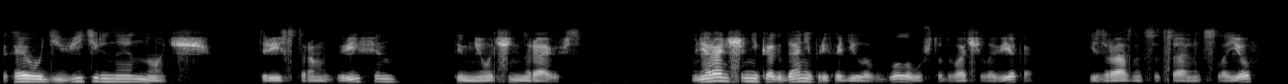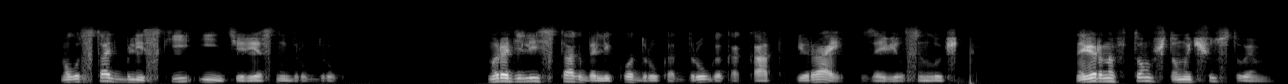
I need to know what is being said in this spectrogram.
Какая удивительная ночь. Тристром Гриффин, ты мне очень нравишься. Мне раньше никогда не приходило в голову, что два человека из разных социальных слоев могут стать близки и интересны друг другу. Мы родились так далеко друг от друга, как ад и рай, заявил сын лучника. Наверное, в том, что мы чувствуем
